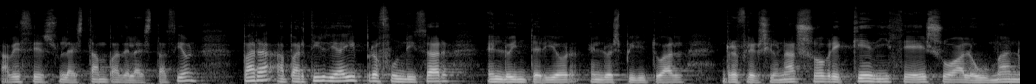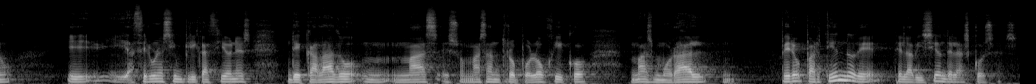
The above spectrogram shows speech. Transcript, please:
a veces la estampa de la estación, para a partir de ahí profundizar en lo interior, en lo espiritual, reflexionar sobre qué dice eso a lo humano y, hacer unas implicaciones de calado más, eso, más antropológico, más moral, pero partiendo de la visión de las cosas.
